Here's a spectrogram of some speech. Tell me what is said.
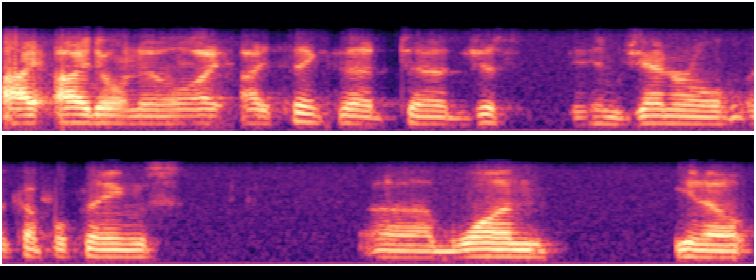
I I don't know. I I think that uh, just in general, a couple things. Uh, one, you know,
